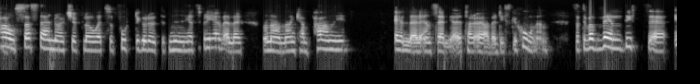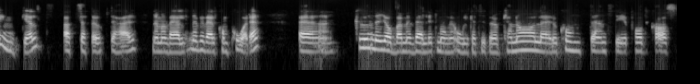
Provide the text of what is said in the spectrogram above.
pausas det här nurture flowet så fort det går ut ett nyhetsbrev eller någon annan kampanj eller en säljare tar över diskussionen. Så det var väldigt eh, enkelt att sätta upp det här när, man väl, när vi väl kom på det. Eh, Mm. Kunden jobbar med väldigt många olika typer av kanaler och content. Det är podcast,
